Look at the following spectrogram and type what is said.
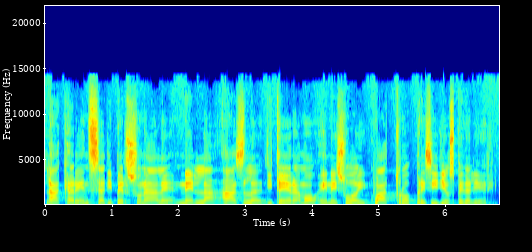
la carenza di personale nella ASL di Teramo e nei suoi quattro presidi ospedalieri.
